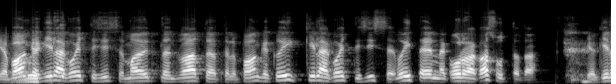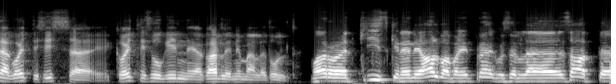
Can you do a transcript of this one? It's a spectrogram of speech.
ja pange kilekotti sisse, ma ütlen vaatajatele, pange kõik kilekotti sisse, võite enne korra kasutada ja kilekotti sisse, kotisuu kinni ja Karli nimele tuld. ma arvan, et Kiiskinen ja Alba panid praegu selle saate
